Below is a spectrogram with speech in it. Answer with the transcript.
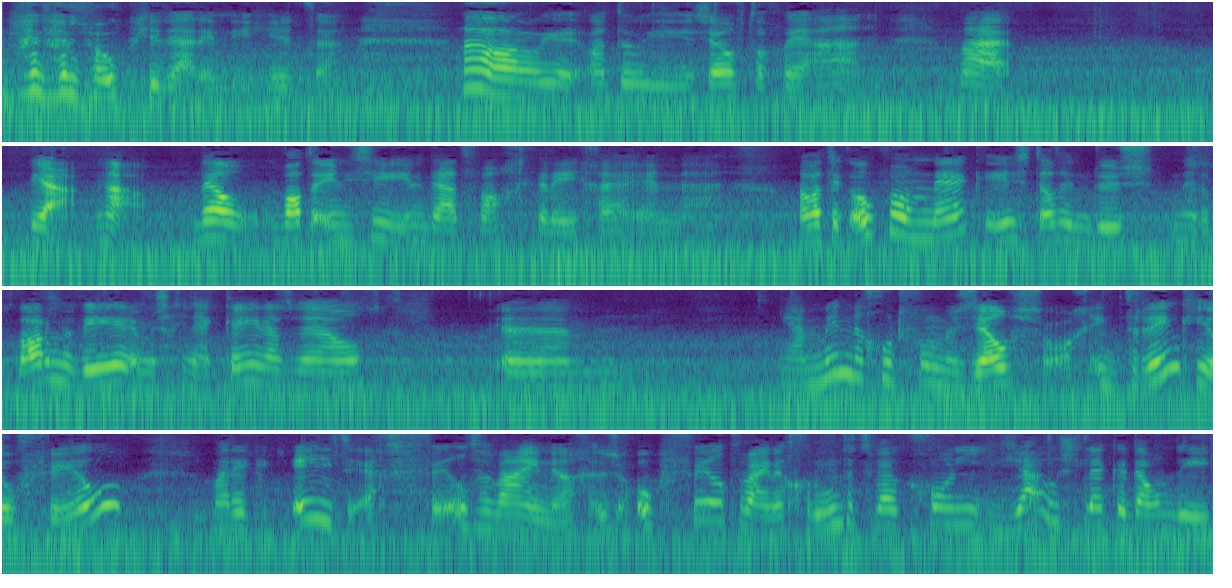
uh, dan loop je daar in die hitte. Oh, wat doe je jezelf toch weer aan? Maar ja, nou, wel wat energie inderdaad van gekregen. En uh, maar wat ik ook wel merk is dat ik dus met het warme weer, en misschien herken je dat wel, um, ja, minder goed voor mezelf zorg. Ik drink heel veel, maar ik eet echt veel te weinig. Dus ook veel te weinig groente. Terwijl ik gewoon juist lekker dan die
